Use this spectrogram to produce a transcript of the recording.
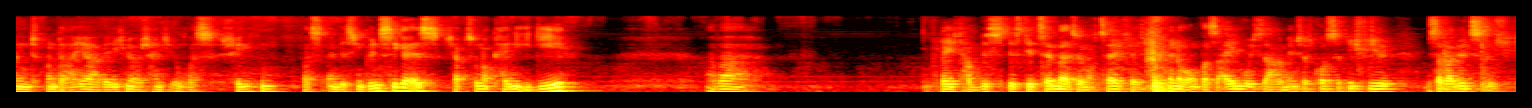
Und von daher werde ich mir wahrscheinlich irgendwas schenken, was ein bisschen günstiger ist. Ich habe zwar noch keine Idee, aber vielleicht habe bis, bis Dezember ist ja noch Zeit, vielleicht fällt mir noch irgendwas ein, wo ich sage, Mensch, das kostet nicht viel, ist aber nützlich.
